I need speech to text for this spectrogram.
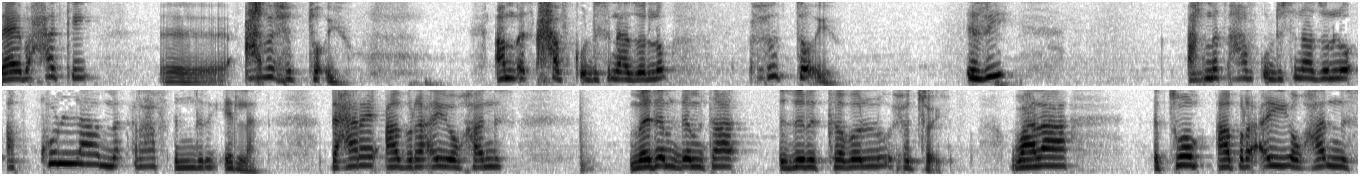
ናይ ብሓቂ ዓብ ሕቶ እዩ ኣብ መፅሓፍ ቅዱስና ዘሎ ሕቶ እዩ እዚ ኣብ መጽሓፍ ቅዱስና ዘሎ ኣብ ኩላ ምዕራፍ እንርእየላን ዳሕራይ ኣብ ራእይ ዮሃንስ መደምደምታ ዝርከበሉ ሕቶ እዩ ዋላ እቶም ኣብ ራእይ ዮሃንስ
